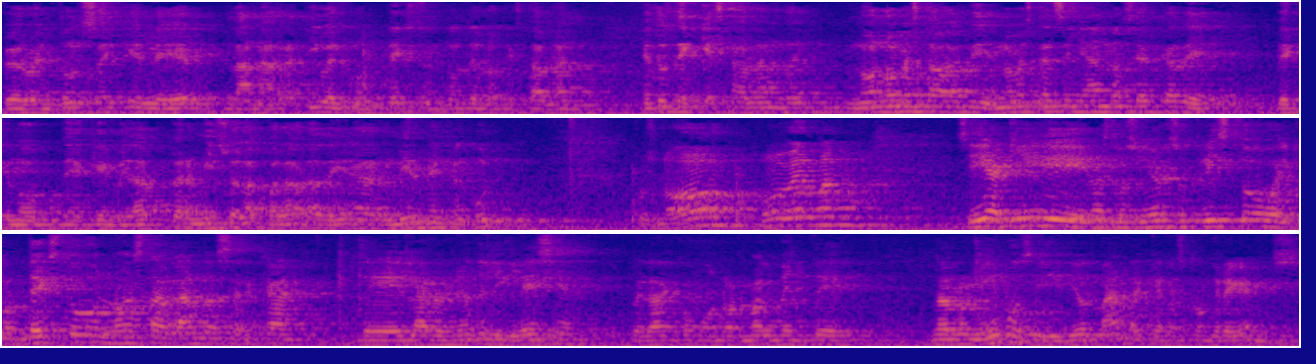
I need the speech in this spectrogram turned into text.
Pero entonces hay que leer la narrativa, el contexto, entonces lo que está hablando. Entonces, ¿de qué está hablando él? No, no, me, está, no me está enseñando acerca de, de, que no, de que me da permiso la palabra de ir a reunirme en Cancún. Pues no, ¿cómo ve, hermano? Sí, aquí nuestro Señor Jesucristo, el contexto no está hablando acerca de la reunión de la iglesia, ¿verdad? Como normalmente nos reunimos y Dios manda que nos congreguemos.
